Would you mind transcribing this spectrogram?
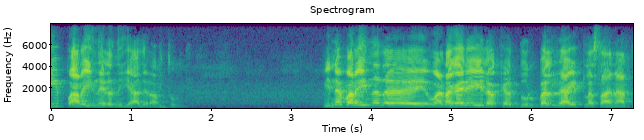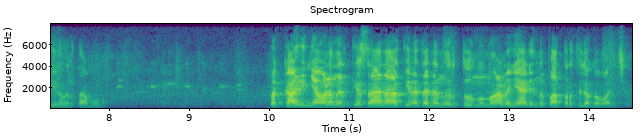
ഈ പറയുന്നതിലൊന്നും യാതൊരു അർത്ഥവുമില്ല പിന്നെ പറയുന്നത് വടകരയിലൊക്കെ ദുർബലരായിട്ടുള്ള സ്ഥാനാർത്ഥിനെ നിർത്താൻ പോകണം ഇപ്പം കഴിഞ്ഞവണ നിർത്തിയ സ്ഥാനാർത്ഥിനെ തന്നെ നിർത്തുന്നതാണ് ഞാൻ ഇന്ന് പത്രത്തിലൊക്കെ വായിച്ചത്.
